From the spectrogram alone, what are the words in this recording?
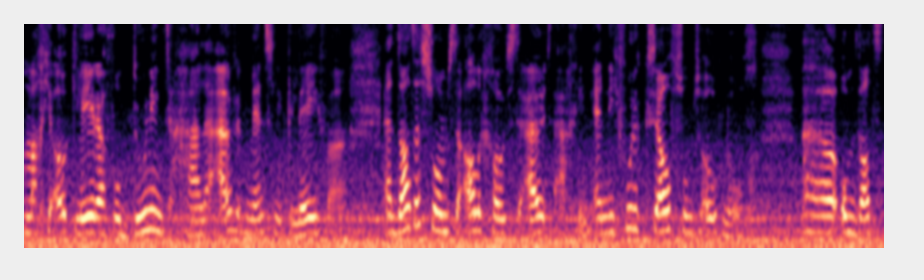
mag je ook leren voldoening te halen uit het menselijke leven. En dat is soms de allergrootste uitdaging. En die voel ik zelf soms ook nog. Uh, omdat,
